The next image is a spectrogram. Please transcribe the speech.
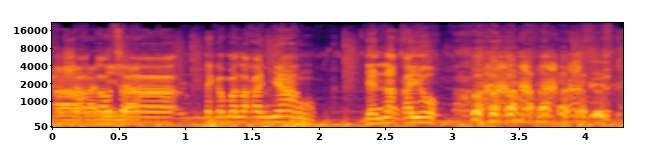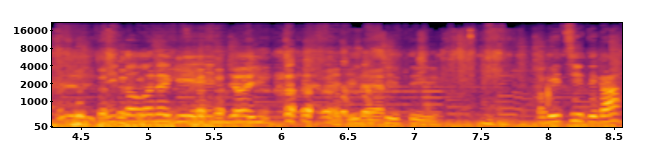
Ah, Shout out kanila. sa taga Malacanang. Diyan lang kayo. Dito ako nag enjoy Cavite City. Cavite City ka?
